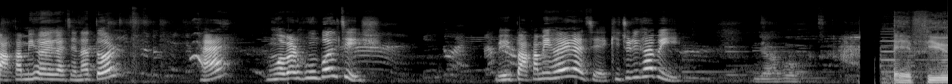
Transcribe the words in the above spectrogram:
পাকামি হয়ে গেছে না তোর? হ্যাঁ? হু আবার হু বলছিস? বেশি পাকামি হয়ে গেছে? খিচুড়ি খাবি? A few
